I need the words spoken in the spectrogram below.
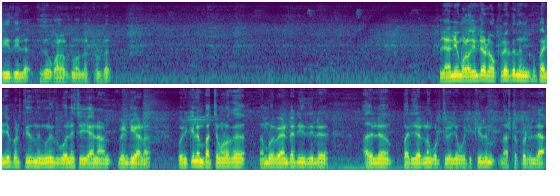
രീതിയിൽ ഇത് വളർന്നു വന്നിട്ടുണ്ട്. ഞാൻ ഈ മുളകിന്റെ ഡോക്ടറെയൊക്കെ നിങ്ങൾക്ക് പരിചയപ്പെടുത്തിയത് നിങ്ങൾ ഇതുപോലെ ചെയ്യാനാണ് വേണ്ടിയാണ്. ഒരിക്കലും പച്ചമുളക് നമ്മൾ വേണ്ട രീതിയിൽ അതിന് പരിചരണം കൊടുത്തു കഴിഞ്ഞാൽ ഒരിക്കലും നഷ്ടപ്പെടില്ല.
